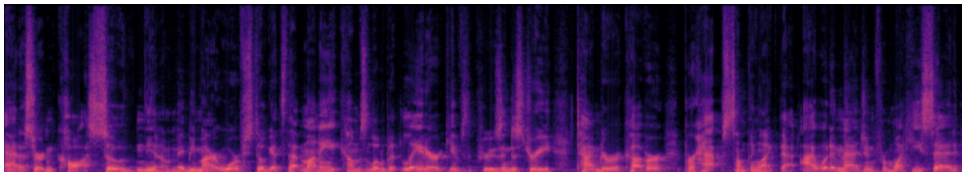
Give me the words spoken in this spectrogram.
at a certain cost. So, you know, maybe Meyer Wharf still gets that money, comes a little bit later, gives the cruise industry time to recover, perhaps something like that. I would imagine from what he said,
